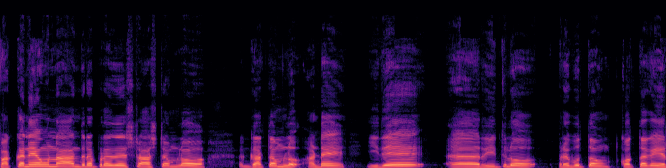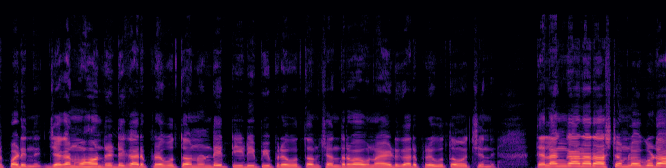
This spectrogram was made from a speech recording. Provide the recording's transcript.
పక్కనే ఉన్న ఆంధ్రప్రదేశ్ రాష్ట్రంలో గతంలో అంటే ఇదే రీతిలో ప్రభుత్వం కొత్తగా ఏర్పడింది. జగన్మోహన్ రెడ్డి గారి ప్రభుత్వం నుండి టీడీపీ ప్రభుత్వం చంద్రబాబు నాయుడు గారి ప్రభుత్వం వచ్చింది. తెలంగాణ రాష్ట్రంలో కూడా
